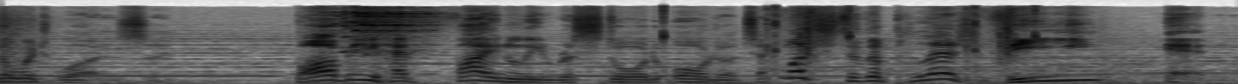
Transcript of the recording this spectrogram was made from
So it was. Bobby had finally restored order to much to the pleasure. The end.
